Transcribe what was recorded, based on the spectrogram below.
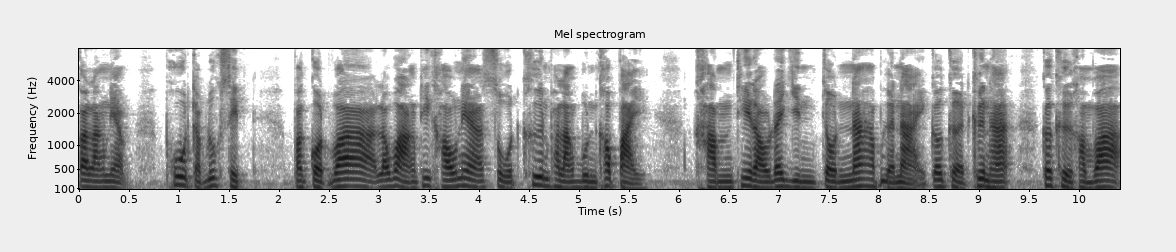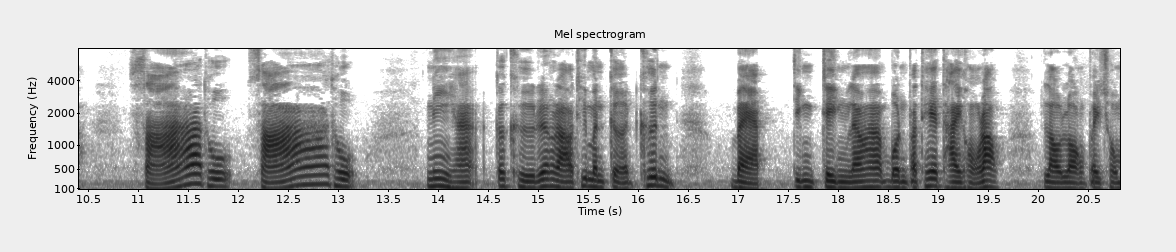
กำลังเนี่ยพูดกับลูกศิษย์ปรากฏว่าระหว่างที่เขาเนี่ยสูดคลื่นพลังบุญเข้าไป คำที่เราได้ยินจนหน้าเบื่อหน่ายก็เกิดขึ้นฮะ ก็คือคำว่า สาธุ สาธุ นี่ฮะ ก็คือเรื่องราวที่มันเกิดขึ้นแบบจริง ๆ แล้วฮะ บนประเทศไทยของเรา เราลองไปชม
